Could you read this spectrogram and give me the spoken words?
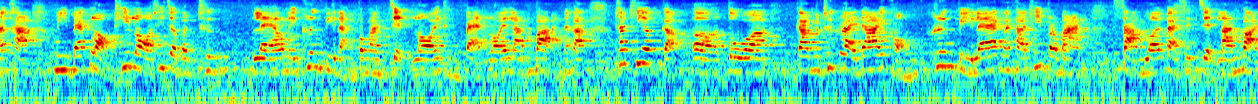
นะคะมีแบ็กหลอกที่รอที่จะบันทึกแล้วในครึ่งปีหลังประมาณ 700ถึง800 ล้านบาทนะคะถ้าเทียบกับตัวการบันทึกรายได้ของครึ่งปีแรกนะคะที่ประมาณ 387 ล้านบาท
